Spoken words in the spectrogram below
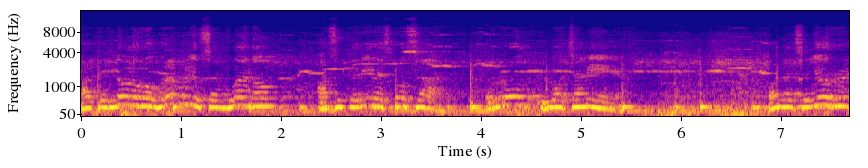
al tecnólogo Braulio Sanjuano, a su querida esposa Ruth Lochamín. Para el señor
